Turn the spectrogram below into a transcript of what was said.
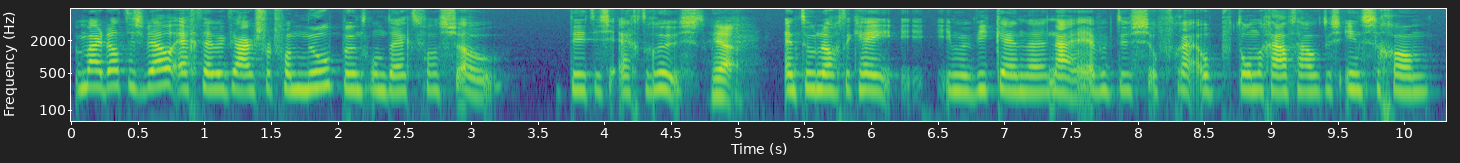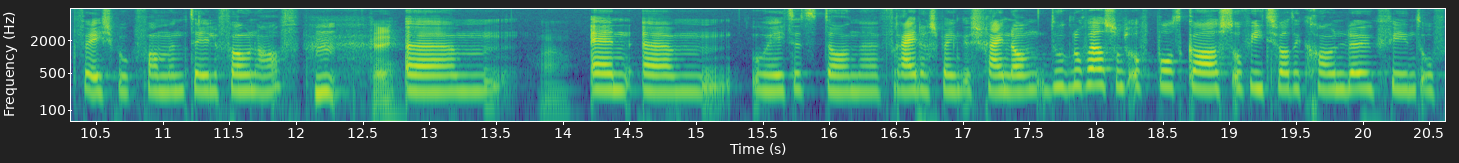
Maar dat is wel echt, heb ik daar een soort van nulpunt ontdekt van zo, dit is echt rust. Ja. En toen dacht ik, hé, hey, in mijn weekenden, nou heb ik dus op, vrij, op donderdagavond hou ik dus Instagram, Facebook van mijn telefoon af. Oké. Ehm, En ehm, hoe heet het dan? eh, vrijdags ben ik dus vrij. En dan doe ik nog wel soms of podcast of iets wat ik gewoon leuk vind. Of,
